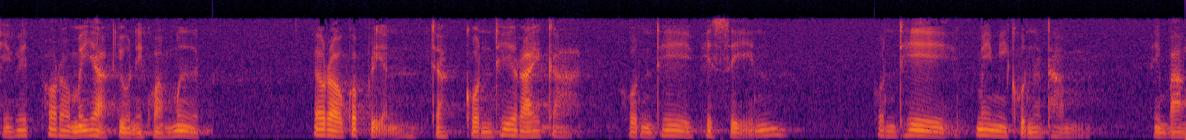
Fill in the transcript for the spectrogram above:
ชีวิต เพราะเราไม่อยากอยู่ในความมืด แล้วเราก็เปลี่ยนจากคนที่ไร้กาศ คนที่ผิดศีล คนที่ไม่มีคุณธรรม ในบาง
